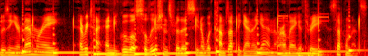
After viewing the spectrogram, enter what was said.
losing your memory, every time, and you Google solutions for this, you know, what comes up again and again are omega 3 supplements.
